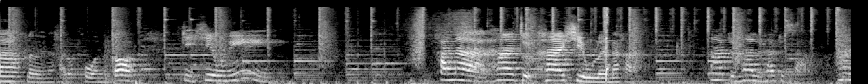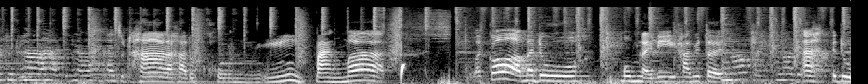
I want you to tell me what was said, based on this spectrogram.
มาก ๆ เลยนะคะทุกคนก็กี่คิวนี่ ขนาด 5.5 คิวเลยนะคะ 5.5 หรือ 5.3ห้าจุดห้าห้าจุดห้า5.5นะคะทุกคนอืมปังมาก แล้วก็มาดูมุมไหนดีคะพี่เตยข้างนอกไหมข้างนอกดีกว่าอะไปดู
